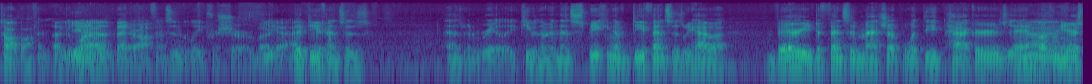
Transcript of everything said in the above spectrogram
top offense, like one of the better offense in the league for sure. But Yeah, the defenses has been really keeping them. in. And then speaking of defenses, we have a very defensive matchup with the Packers and Buccaneers.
